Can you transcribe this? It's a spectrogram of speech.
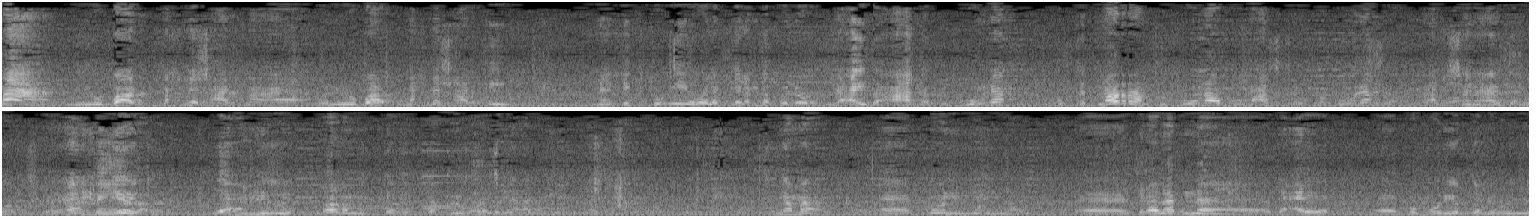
مع ليوبارد ما إحناش عارف مع ليوبارد ما إحناش عارفين. نتيجته إيه ولا الكلام ده كله؟ اللعيبه قاعدة في الجونه وبتتمرن في الجونه وفي معسكر في الجونه علشان هذا لاهميته لاهميه رغم الت- التكلفة. إنما آه كون إنه آه اتغلبنا لعيبه آه جمهور يفضل يقول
